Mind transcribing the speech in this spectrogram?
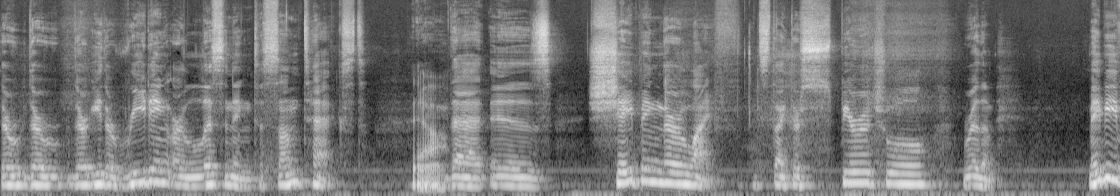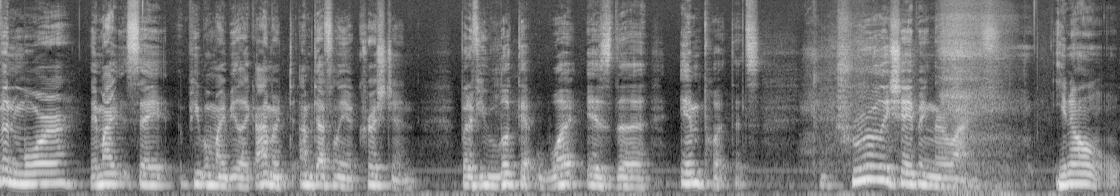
they're they're they're either reading or listening to some text Yeah. that is shaping their life. It's like their spiritual rhythm. Maybe even more, they might say, people might be like, I'm, a, I'm definitely a Christian. But if you looked at what is the input that's truly shaping their life, You know,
